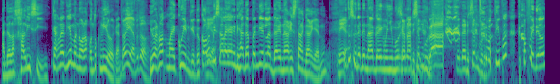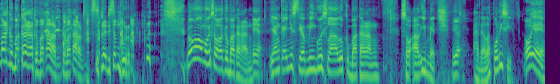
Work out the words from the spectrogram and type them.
adalah khalisi. Karena dia menolak untuk kneel kan. Oh iya betul. You are not my queen gitu. Kalau Iya. misalnya yang dihadapin dia adalah Daenerys Targaryen, Iya. itu sudah ada naga yang menyemburkan Sudah disembur. Sudah disembur. Tiba-tiba Cafe Del Mar kebakar kebakaran. Kebakaran, kebakaran. Sudah disembur. Ngomong-ngomong soal kebakaran, Iya. yang kayaknya setiap minggu selalu kebakaran soal image Iya. adalah polisi. Oh iya ya.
